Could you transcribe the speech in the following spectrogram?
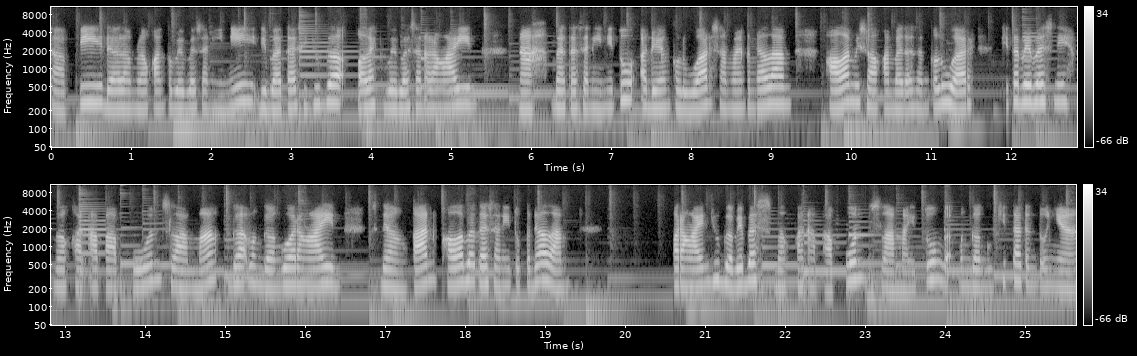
Tapi dalam melakukan kebebasan ini dibatasi juga oleh kebebasan orang lain. Nah, batasan ini tuh ada yang keluar sama yang ke dalam. Kalau misalkan batasan keluar, kita bebas nih melakukan apa pun selama gak mengganggu orang lain. Sedangkan kalau batasan itu ke dalam, orang lain juga bebas melakukan apa pun selama itu nggak mengganggu kita tentunya.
